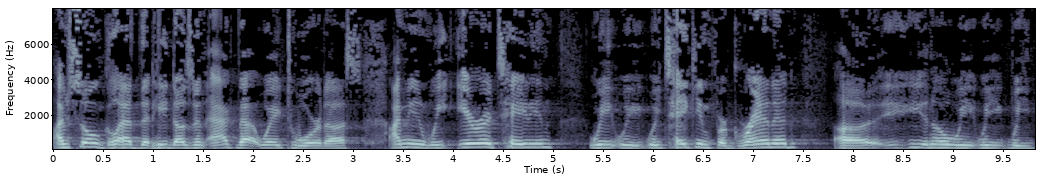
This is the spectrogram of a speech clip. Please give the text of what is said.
I'm so glad that he doesn't act that way toward us. I mean, we irritate him. We, we, we take him for granted. Uh, you know, we, we, we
